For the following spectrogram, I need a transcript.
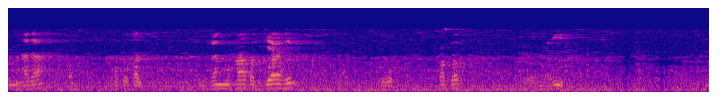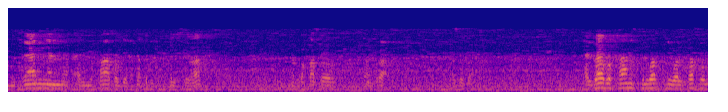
ثم هذا قصر قلب إن كان المخاطب جاهل قصر ضعيف. إن كان المخاطب يعتقد الاشتراك فهو قصر إفراط الباب الخامس في الوصل والفصل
